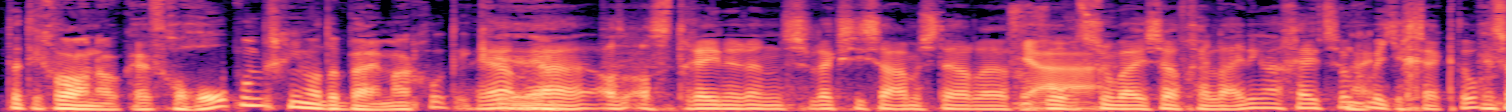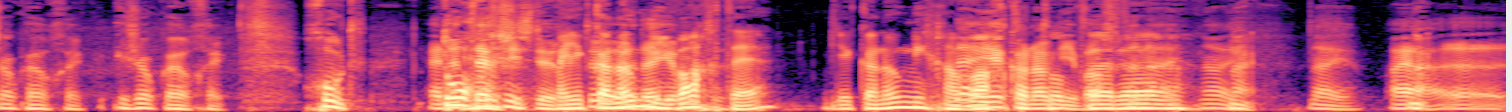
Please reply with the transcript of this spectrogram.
dat hij gewoon ook heeft geholpen misschien wel daarbij. Maar goed, ik, Ja, maar ja, als, als trainer een selectie samenstellen voor Ja. volgend seizoen waar je zelf geen leiding aan geeft, is ook Nee. een beetje gek, toch? is ook heel gek. Is ook heel gek. Goed, En toch is- Maar je kan ook niet moet- wachten, hè? Je kan ook niet gaan nee, wachten je kan ook tot niet wachten. er, eh, nee, nee. nee. nee. Maar ja, eh,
